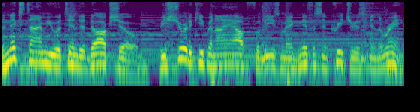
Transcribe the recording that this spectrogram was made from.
the next time you attend a dog show, be sure to keep an eye out for these magnificent creatures in the ring.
